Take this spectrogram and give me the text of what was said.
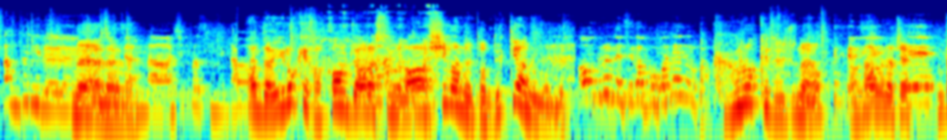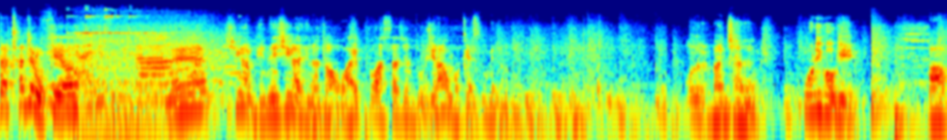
쌍둥이를 네, 하고 네, 싶지 네. 않나 싶었습니다. 아, 나 이렇게 가까운 줄 알았으면, 아, 시간을 더 늦게 하는 건데. 어, 그러면 제가 보관해놓을게요. 그렇게 돼주나요? 감사합니다. 제가 네. 일단 찾으러 올게요. 네, 알겠습니다. 네. 시간 비는 시간이라서 와이프와 싸준 도시락 먹겠습니다. 오늘 반찬은 오리고기, 밥.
